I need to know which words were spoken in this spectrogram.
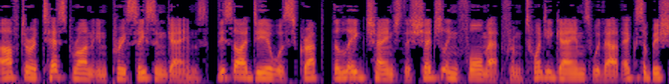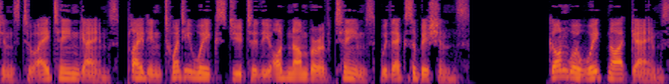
After a test run in preseason games, this idea was scrapped. The league changed the scheduling format from 20 games without exhibitions to 18 games, played in 20 weeks due to the odd number of teams with exhibitions. Gone were weeknight games.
